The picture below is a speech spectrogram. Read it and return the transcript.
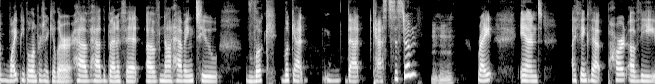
white people in particular, have had the benefit of not having to look look at that caste system, hmm right? And I think that part of the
